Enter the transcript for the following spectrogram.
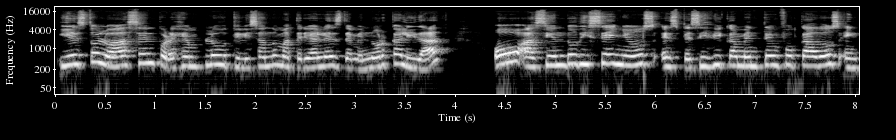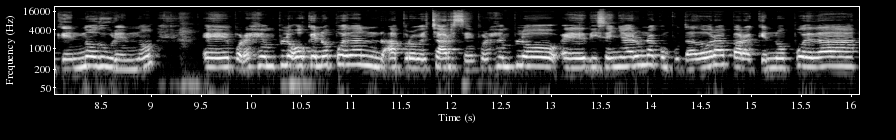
Y esto lo hacen, por ejemplo, utilizando materiales de menor calidad o haciendo diseños específicamente enfocados en que no duren, ¿no? Eh, por ejemplo, o que no puedan aprovecharse. Por ejemplo, eh, diseñar una computadora para que no pueda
